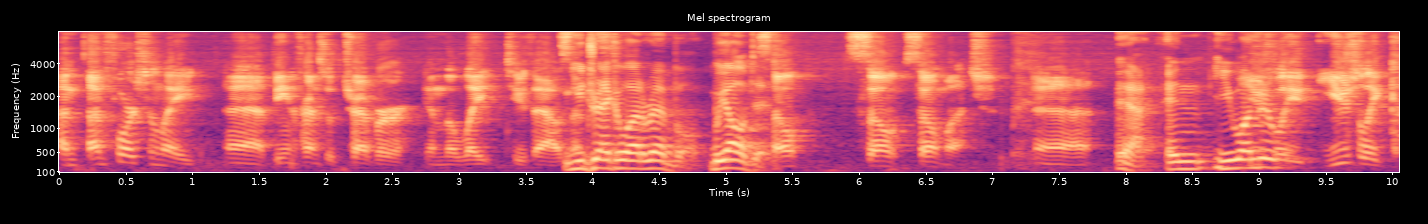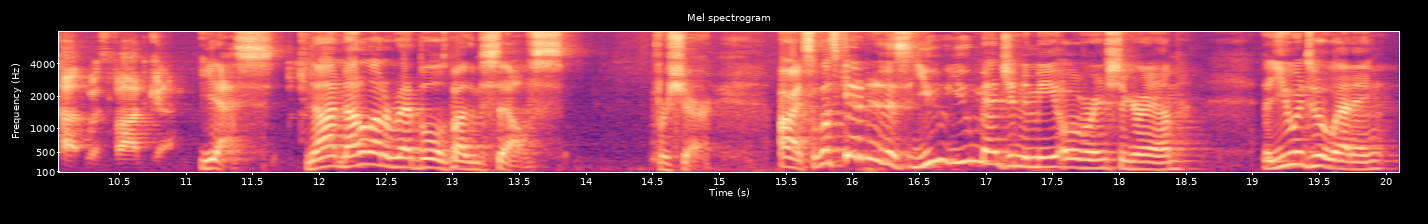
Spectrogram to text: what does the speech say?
Un- unfortunately, uh, being friends with Trevor in the late 2000s, you drank a lot of Red Bull. We all did. so so so much. Uh, yeah, and you wonder. usually usually cut with vodka. Yes, not not a lot of Red Bulls by themselves, for sure. All right, so let's get into this. You you mentioned to me over Instagram that you went to a wedding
